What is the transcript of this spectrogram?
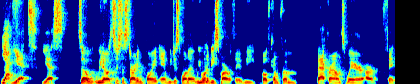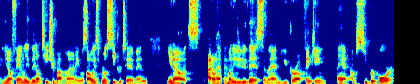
Yes. Yet. Yes. So we know it's just a starting point and we just want to, we want to be smart with it. We both come from backgrounds where our, fa- you know, family, they don't teach you about money. It was always real secretive and, you know, it's, I don't have money to do this. And then you grow up thinking, man, I'm super poor.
